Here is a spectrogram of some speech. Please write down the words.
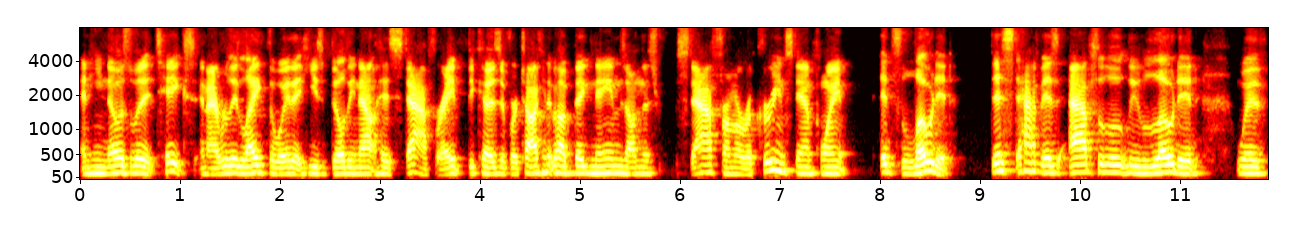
and he knows what it takes. And I really like the way that he's building out his staff, right? Because if we're talking about big names on this staff from a recruiting standpoint, it's loaded. This staff is absolutely loaded with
